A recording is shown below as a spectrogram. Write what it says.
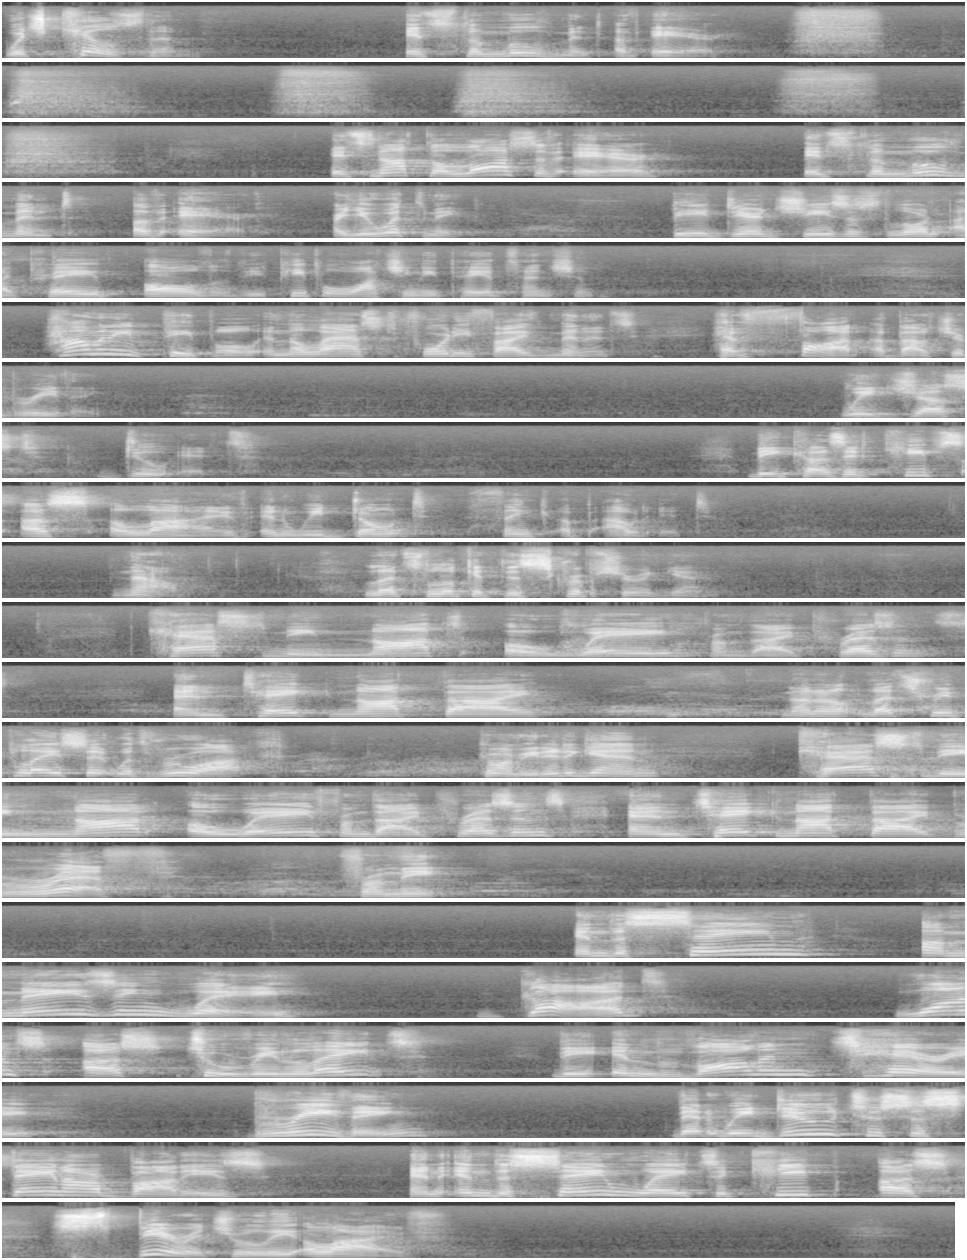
which kills them, it's the movement of air. It's not the loss of air, it's the movement of air. Are you with me? Be, dear Jesus, Lord, I pray all of the people watching me pay attention. How many people in the last 45 minutes have thought about your breathing? We just do it because it keeps us alive and we don't think about it. Now, let's look at this scripture again. Cast me not away from thy presence, and take not thy. No, no, no. Let's replace it with Ruach. Come on, read it again. Cast me not away from thy presence, and take not thy breath from me. In the same amazing way, God wants us to relate the involuntary breathing that we do to sustain our bodies, and in the same way to keep us spiritually alive.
